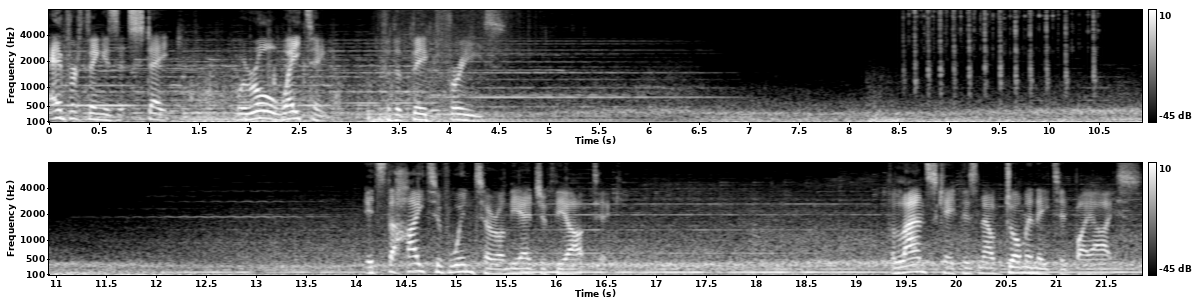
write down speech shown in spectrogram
Everything is at stake. We're all waiting for the big freeze. It's the height of winter on the edge of the Arctic. The landscape is now dominated by ice.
